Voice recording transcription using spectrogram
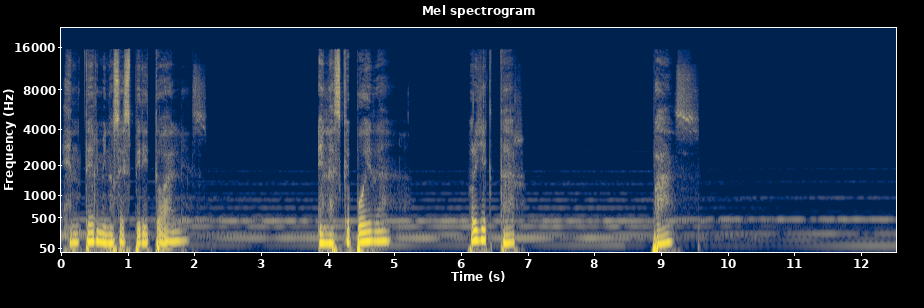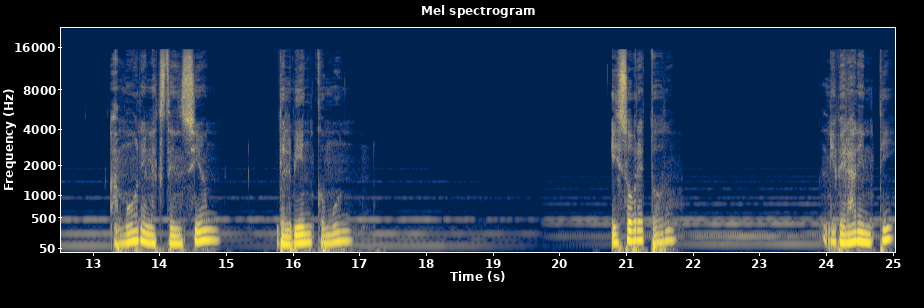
en términos espirituales en las que pueda proyectar paz, amor en la extensión del bien común y sobre todo liberar en ti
